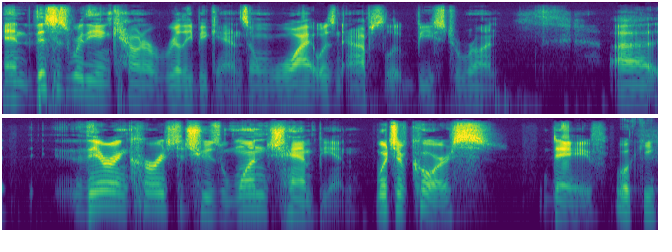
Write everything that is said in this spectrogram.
And this is where the encounter really begins, and why it was an absolute beast to run uh, they're encouraged to choose one champion, which of course, Dave Wookie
